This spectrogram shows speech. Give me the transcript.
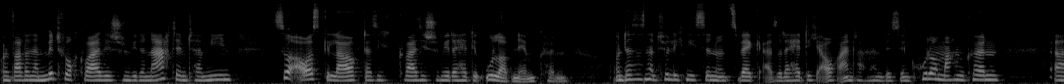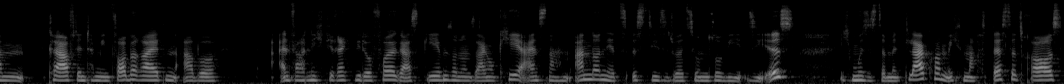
Und war dann am Mittwoch quasi schon wieder nach dem Termin so ausgelaugt, dass ich quasi schon wieder hätte Urlaub nehmen können. Und das ist natürlich nicht Sinn und Zweck. Also da hätte ich auch einfach mal ein bisschen cooler machen können. Ähm, klar auf den Termin vorbereiten, aber einfach nicht direkt wieder Vollgas geben, sondern sagen, okay, eins nach dem anderen, jetzt ist die Situation so, wie sie ist. Ich muss jetzt damit klarkommen, ich mache das Beste draus.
